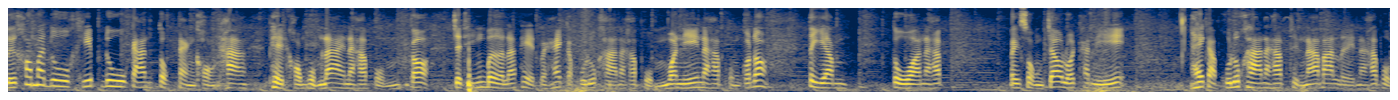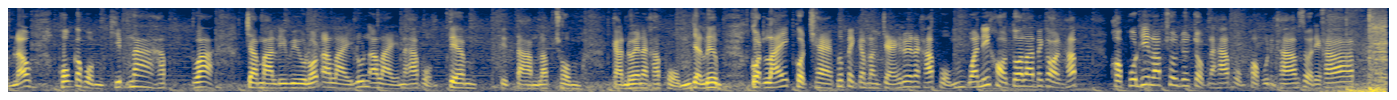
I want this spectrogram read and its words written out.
หรือเข้ามาดูคลิปดูการตกแต่งของทางเพจของผมได้นะครับผมก็จะทิ้งเบอร์และเพจไว้ให้กับผู้ลูกค้านะครับผมวันนี้นะครับผมก็ต้องเตรียมตัวนะครับ ไปส่งเจ้ารถคันนี้ให้กับคุณลูกค้านะครับถึงหน้าบ้านเลยนะครับผมแล้วพบกับผมคลิปหน้าครับว่า จะมารีวิวรถอะไรรุ่นอะไรนะครับผมเตรียมติดตามรับชมกันด้วยนะครับผมอย่าลืมกดไลค์กดแชร์เพื่อเป็นกำลังใจให้ด้วยนะครับผมวันนี้ขอตัวลาไปก่อนครับ ขอบคุณที่รับชมจนจบนะครับผมขอบคุณครับ สวัสดีครับ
